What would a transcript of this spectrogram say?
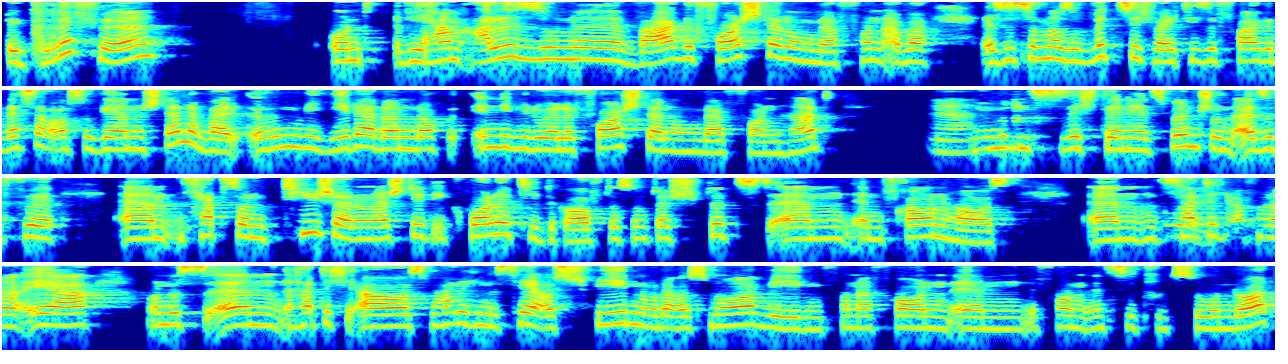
Begriffe, und wir haben alle so eine vage Vorstellung davon, aber es ist immer so witzig, weil ich diese Frage deshalb auch so gerne stelle, weil irgendwie jeder dann doch individuelle Vorstellungen davon hat, ja. wie man es sich denn jetzt wünscht. Und also für, ähm, ich habe so ein T-Shirt und da steht Equality drauf, das unterstützt ähm, ein Frauenhaus. Ähm, das cool. hatte ich auf einer, ja, und das ähm, hatte ich aus, wo hatte ich denn das her? Aus Schweden oder aus Norwegen, von einer Frauen, ähm, Fraueninstitution dort.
